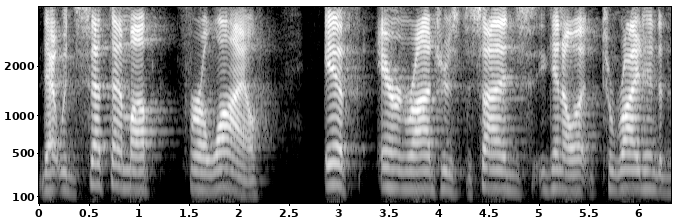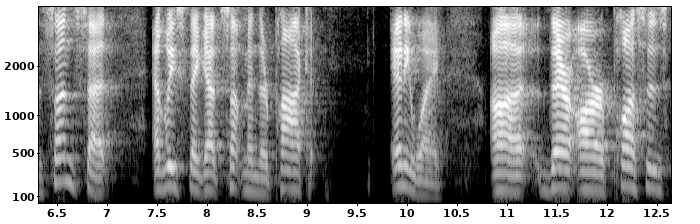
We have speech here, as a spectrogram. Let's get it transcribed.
That would set them up for a while if Aaron Rodgers decides, you know, to ride into the sunset. At least they got something in their pocket. Anyway, uh, there are pluses,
